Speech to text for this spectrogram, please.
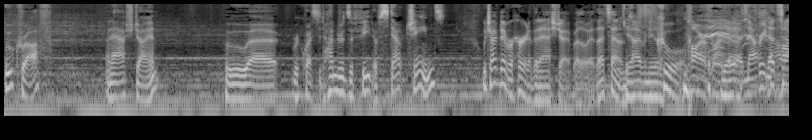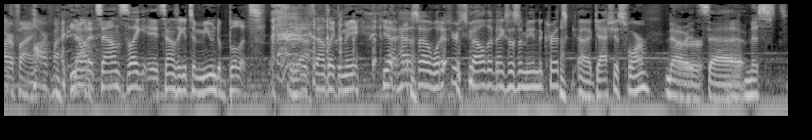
Ukrof, an ash giant, who uh, requested hundreds of feet of stout chains. Which I've never heard of an ash giant, by the way. That sounds Yeah, I haven't either. cool. Horrifying. Yeah, now- That now- sounds horrifying. horrifying. You know what it sounds like? It sounds like it's immune to bullets. Yeah. it sounds like to me. Yeah, it has. Uh, what is your spell that makes us immune to crits? Uh, gaseous form? No, Or, it's uh, mist.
